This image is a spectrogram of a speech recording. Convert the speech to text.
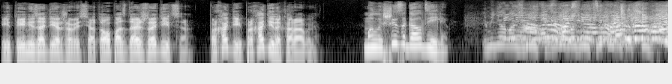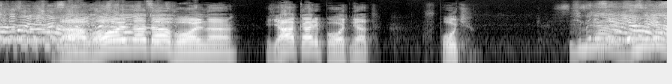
И ты не задерживайся, а то опоздаешь родиться. Проходи, проходи на корабль. Малыши загалдели. И меня возьмите, меня возьмите, я хочу! Я хочу! Довольно, довольно. Якорь поднят. В путь. Земля, земля!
